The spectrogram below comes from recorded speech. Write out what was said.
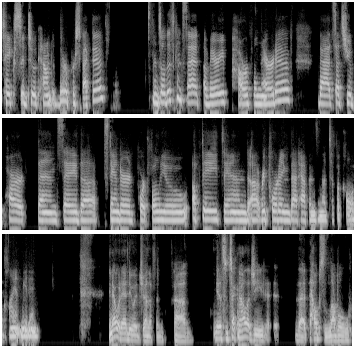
takes into account their perspective. And so this can set a very powerful narrative that sets you apart than, say, the standard portfolio update and uh, reporting that happens in a typical client meeting. You know, I would add to it, Jonathan. Um, you know, it's a technology that helps level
